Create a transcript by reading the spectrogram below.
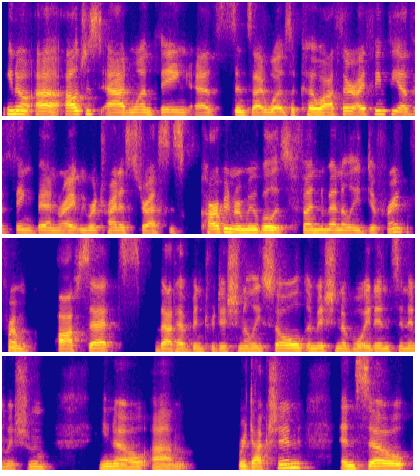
You know uh, i'll just add one thing as since i was a co-author i think the other thing ben right we were trying to stress is carbon removal is fundamentally different from offsets that have been traditionally sold emission avoidance and emission you know um, reduction. And so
